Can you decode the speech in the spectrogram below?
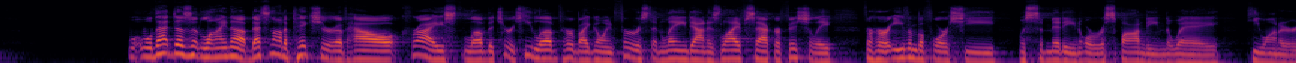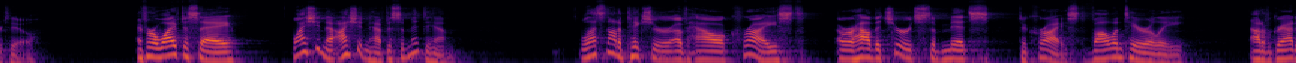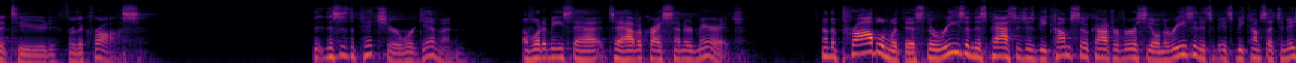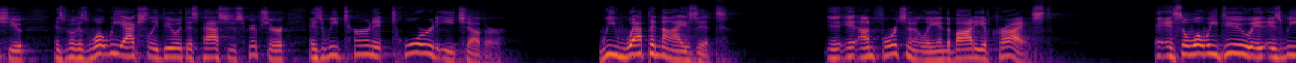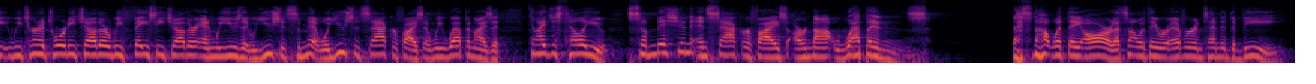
Well, that doesn't line up. That's not a picture of how Christ loved the church. He loved her by going first and laying down his life sacrificially for her even before she was submitting or responding the way he wanted her to. And for a wife to say, well, I shouldn't, I shouldn't have to submit to him. Well, that's not a picture of how Christ or how the church submits to Christ voluntarily out of gratitude for the cross. This is the picture we're given of what it means to, ha- to have a Christ centered marriage. Now, the problem with this, the reason this passage has become so controversial and the reason it's, it's become such an issue is because what we actually do with this passage of Scripture is we turn it toward each other. We weaponize it, unfortunately, in the body of Christ. And so what we do is we, we turn it toward each other, we face each other, and we use it. Well, you should submit. Well, you should sacrifice, and we weaponize it. Can I just tell you, submission and sacrifice are not weapons. That's not what they are. That's not what they were ever intended to be.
